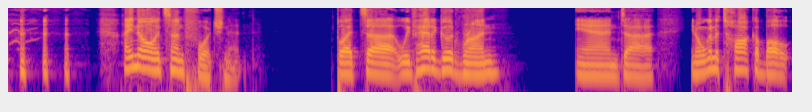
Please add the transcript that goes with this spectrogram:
I know it's unfortunate, but uh, we've had a good run, and uh, you know, we're gonna talk about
